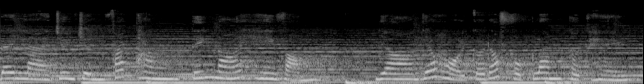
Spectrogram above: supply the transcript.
Đây là chương trình phát thanh Tiếng Nói Hy Vọng do Giáo hội Cơ đốc Phục Lâm thực hiện.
